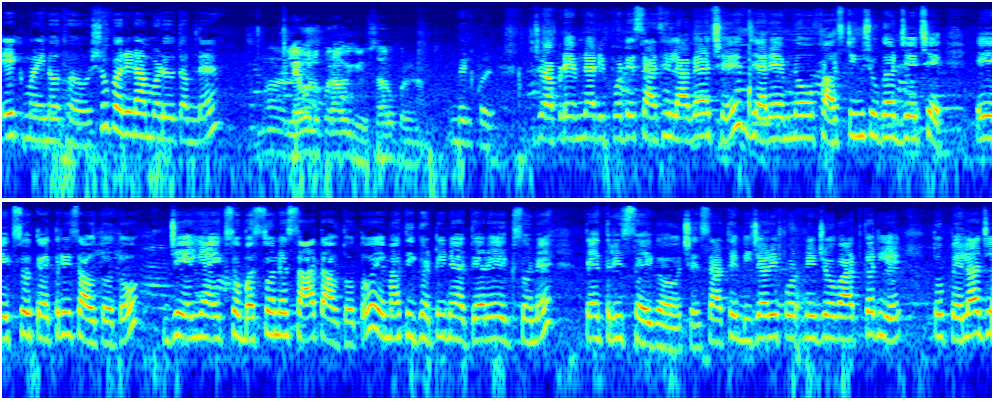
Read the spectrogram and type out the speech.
એક મહિનો થયો. શું પરિણામ મળ્યું તમને? લેવલ ઉપર આવી ગયું સારું પરિણામ. બિલકુલ. જો આપણે એમના રિપોર્ટે સાથે લાવ્યા છે જ્યારે એમનો ફાસ્ટિંગ શુગર જે છે એ એકસો તેત્રીસ આવતો હતો જે અહીંયા એકસો બસો ને સાત આવતો હતો એમાંથી ઘટીને અત્યારે એકસો ને તેત્રીસ થઈ ગયો છે. સાથે બીજા રિપોર્ટની જો વાત કરીએ, તો પહેલાં જે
